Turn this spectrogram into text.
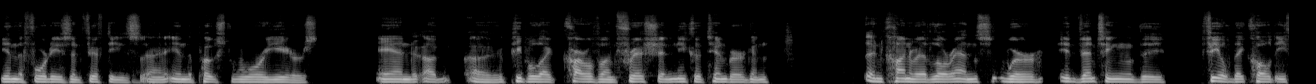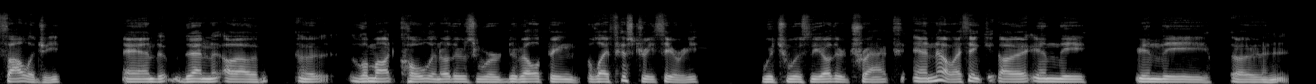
in the 40s and 50s uh, in the post-war years. And uh, uh, people like Karl von Frisch and Niko Tinbergen and, and Konrad Lorenz were inventing the field they called ethology. And then uh, uh, Lamont Cole and others were developing life history theory, which was the other track. And no, I think in the in the uh,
